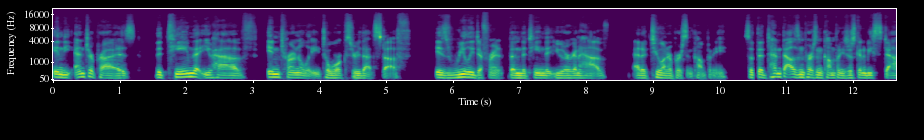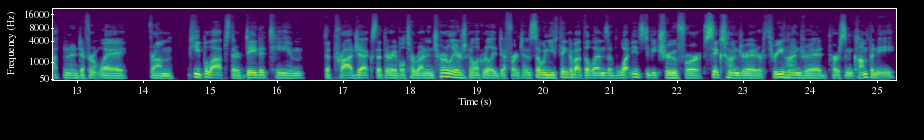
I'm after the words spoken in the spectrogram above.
in the enterprise, the team that you have internally to work through that stuff is really different than the team that you are going to have at a 200 person company. So the 10,000 person company is just going to be staffed in a different way from people ops, their data team, the projects that they're able to run internally are just going to look really different. And so when you think about the lens of what needs to be true for 600 or 300 person company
